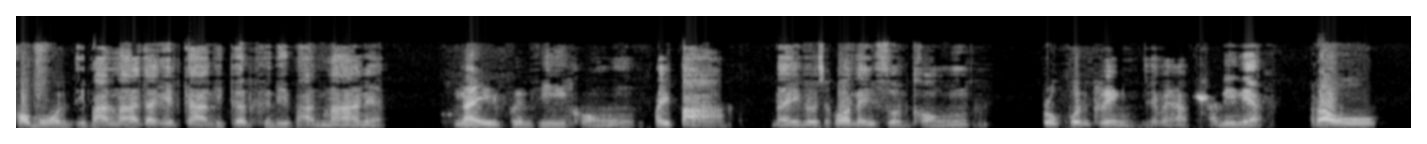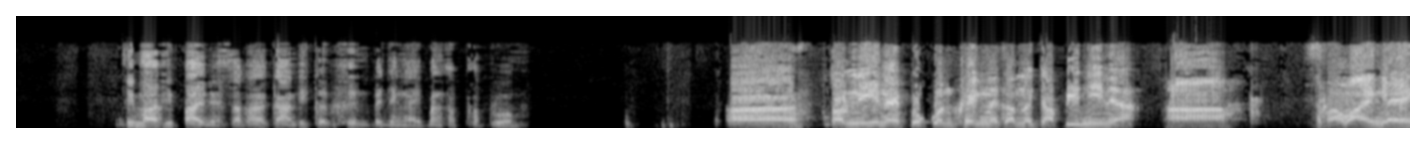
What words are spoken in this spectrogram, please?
ข้อมูลที่ผ่านมาจากเหตุการณ์ที่เกิดขึ้นที่ผ่านมาเนี่ยในพื้นที่ของไฟป่าในโดยเฉพาะในส่วนของ รุกคนเคร่งใช่ไหมครับ อันนี้เนี่ยเราที่มาที่ไปเนี่ยสถานการณ์ที่เกิดขึ้นเป็นยังไงบ้างครับภาพรวมอ่าตอนนี้ในพรุกควนเครงนะครับเนื่องจากปีนี้เนี่ย อ่า สภาวะแห้งแล้ง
